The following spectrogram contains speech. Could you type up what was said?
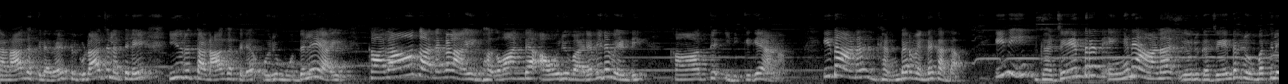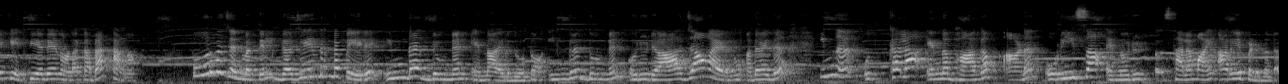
തടാകത്തിൽ അതായത് ത്രികുടാചലത്തിലെ ഈ ഒരു തടാകത്തിൽ ഒരു മുതലയായി കാലാകാലങ്ങളായി ഭഗവാന്റെ ആ ഒരു വരവിന് വേണ്ടി കാത്ത് ഇരിക്കുകയാണ്. ഇതാണ് ഗന്ധർവന്റെ കഥ. ഇനി ഗജേന്ദ്രൻ എങ്ങനെയാണ് ഈ ഒരു ഗജേന്ദ്ര രൂപത്തിലേക്ക് എത്തിയത് എന്നുള്ള കഥ കാണാം. പൂർവജന്മത്തിൽ ഗജേന്ദ്രന്റെ പേര് ഇന്ദ്രദുമ്നൻ എന്നായിരുന്നു കേട്ടോ. ഇന്ദ്രദുമ്നൻ ഒരു രാജാവായിരുന്നു. അതായത് ഇന്ന് ഉത്കല എന്ന ഭാഗം ആണ് ഒറീസ എന്നൊരു സ്ഥലമായി അറിയപ്പെടുന്നത്.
